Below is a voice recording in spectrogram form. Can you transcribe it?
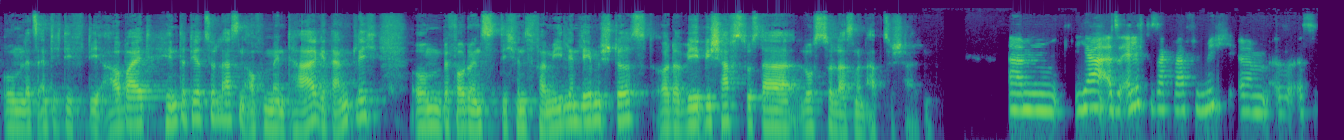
um letztendlich die, die Arbeit hinter dir zu lassen, auch mental, gedanklich, um, bevor du ins, dich ins Familienleben stürzt? Oder wie, wie schaffst du es da loszulassen und abzuschalten? Ähm, ja, also ehrlich gesagt war für mich ähm, also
